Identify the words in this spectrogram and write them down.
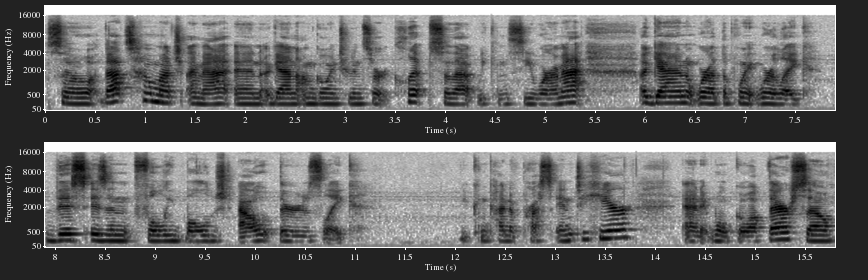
so that's how much I'm at, and again, I'm going to insert clips so that we can see where I'm at. Again, we're at the point where like this isn't fully bulged out. There's like, you can kind of press into here and it won't go up there. So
